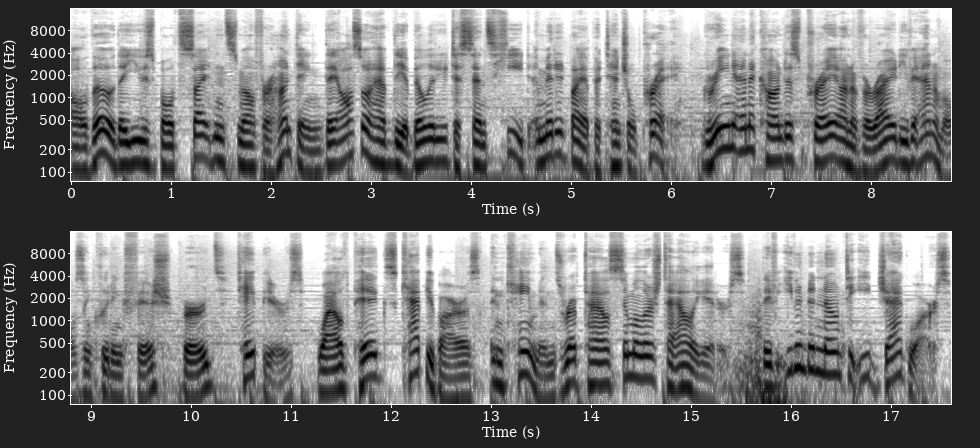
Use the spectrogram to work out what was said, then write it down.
Although they use both sight and smell for hunting, they also have the ability to sense heat emitted by a potential prey. Green anacondas prey on a variety of animals including fish, birds, tapirs, wild pigs, capybaras, and caimans, reptiles similar to alligators. They've even been known to eat jaguars.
